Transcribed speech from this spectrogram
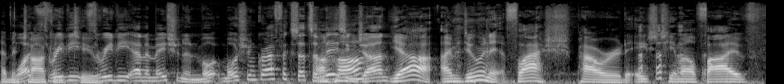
have been What? talking 3D, to 3D animation and mo- motion graphics? That's amazing, Uh-huh. John. Yeah, I'm doing it. Flash powered HTML5.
